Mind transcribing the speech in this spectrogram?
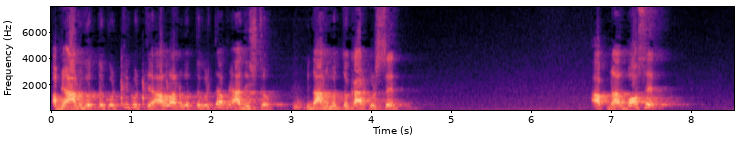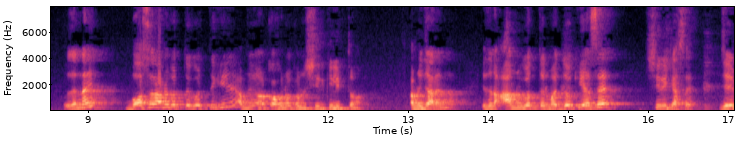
আপনি আনুগত্য করতে করতে, আল্লাহ আনুগত্য করতে আপনি আদিষ্ট। কিন্তু আনুগত্য কার করছেন? আপনার বসের। বুঝলেন নাই? বসের আনুগত্য করতে গিয়ে আপনি কখনো কখনো শিরকি লিপ্ত হন। আপনি জানেন না। এই জন্য আনুগত্যের মধ্যেও কি আছে? শিরিক আছে। যে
